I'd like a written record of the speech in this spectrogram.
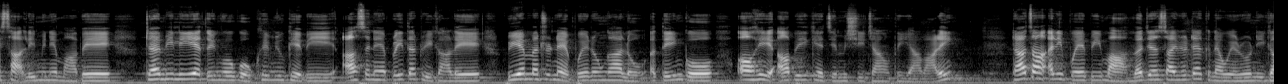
အစ၄မိနစ်မှာပဲဒန်ဘီလီရဲ့သွင်းဂိုးကိုခွင့်ပြုခဲ့ပြီးအာဆင်နယ်ပရိသတ်တွေကလည်းရီယယ်မက်ဒရစ်နဲ့ပွဲတုန်းကလိုအသင်းကိုအော်ဟစ်အားပေးခဲ့ခြင်းမရှိကြောင်းသိရပါတယ်။ ဒါကြောင့်အဲ့ဒီပွဲပြီးမှာ Manchester United ကနဝေရိုနီက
